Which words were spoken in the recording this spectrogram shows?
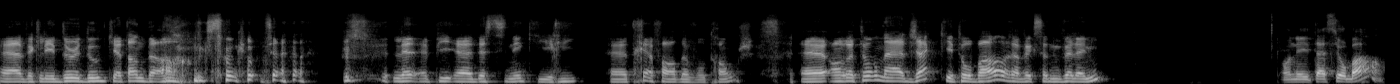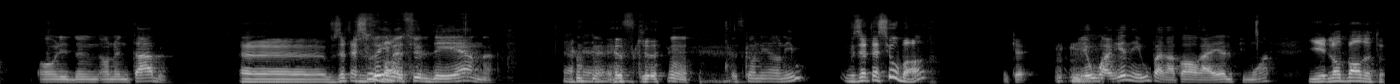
euh, avec les deux doutes qui attendent dehors, qui sont contents, le- puis euh, Destiné qui rit euh, très fort de vos tronches, euh, on retourne à Jack qui est au bar avec sa nouvelle amie. On est assis au bar? On, est d'une- on a une table? Vous êtes assis au bar. monsieur le DM. Est-ce qu'on est, on est où? vous êtes assis au bar. OK. Et Warren est où par rapport à elle puis moi? Il est de l'autre bord de toi.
